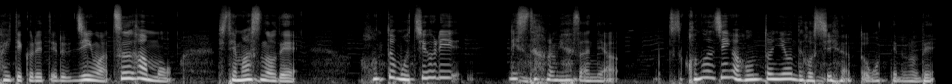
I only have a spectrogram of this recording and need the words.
書いてくれてるジンは通販もしてますので本当持ち寄りリスナーの皆さんにはちょっとこのジンは本当に読んでほしいなと思ってるので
